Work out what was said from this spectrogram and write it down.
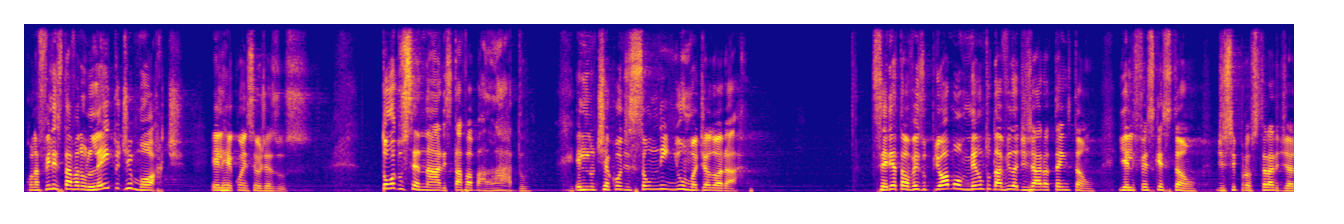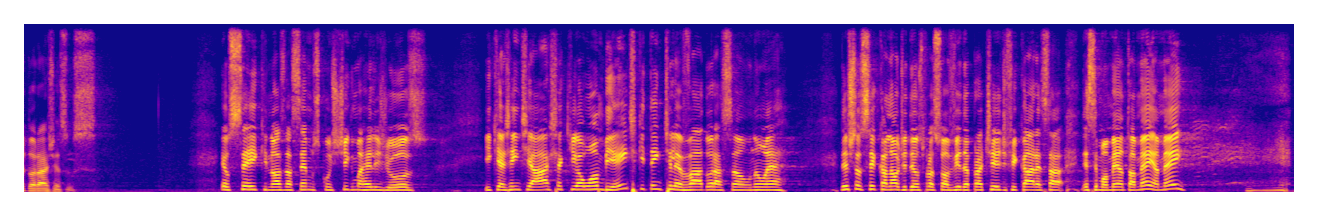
Quando a filha estava no leito de morte, ele reconheceu Jesus. Todo o cenário estava abalado. Ele não tinha condição nenhuma de adorar. Seria talvez o pior momento da vida de Jairo até então. E ele fez questão de se prostrar e de adorar Jesus. Eu sei que nós nascemos com estigma religioso e que a gente acha que é o ambiente que tem que te levar à adoração, não é? Deixa eu ser canal de Deus para a sua vida, para te edificar essa, nesse momento, amém? Amém?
